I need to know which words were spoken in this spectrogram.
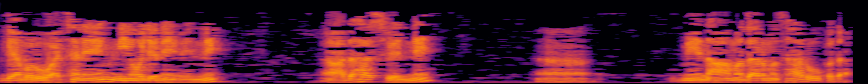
ගැඹුරු වචනයෙන් නියෝජනය වෙන්නේ අදහස් වෙන්නේ මේ නාම ධර්ම සහ රූප ධර්ම.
